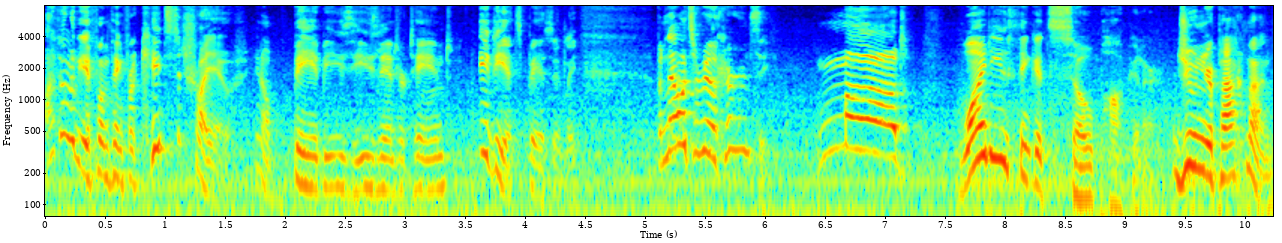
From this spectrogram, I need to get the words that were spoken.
I thought it'd be a fun thing for kids to try out. You know, babies, easily entertained, idiots basically. But now it's a real currency. Mad! Why do you think it's so popular? Junior Pac-Man.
